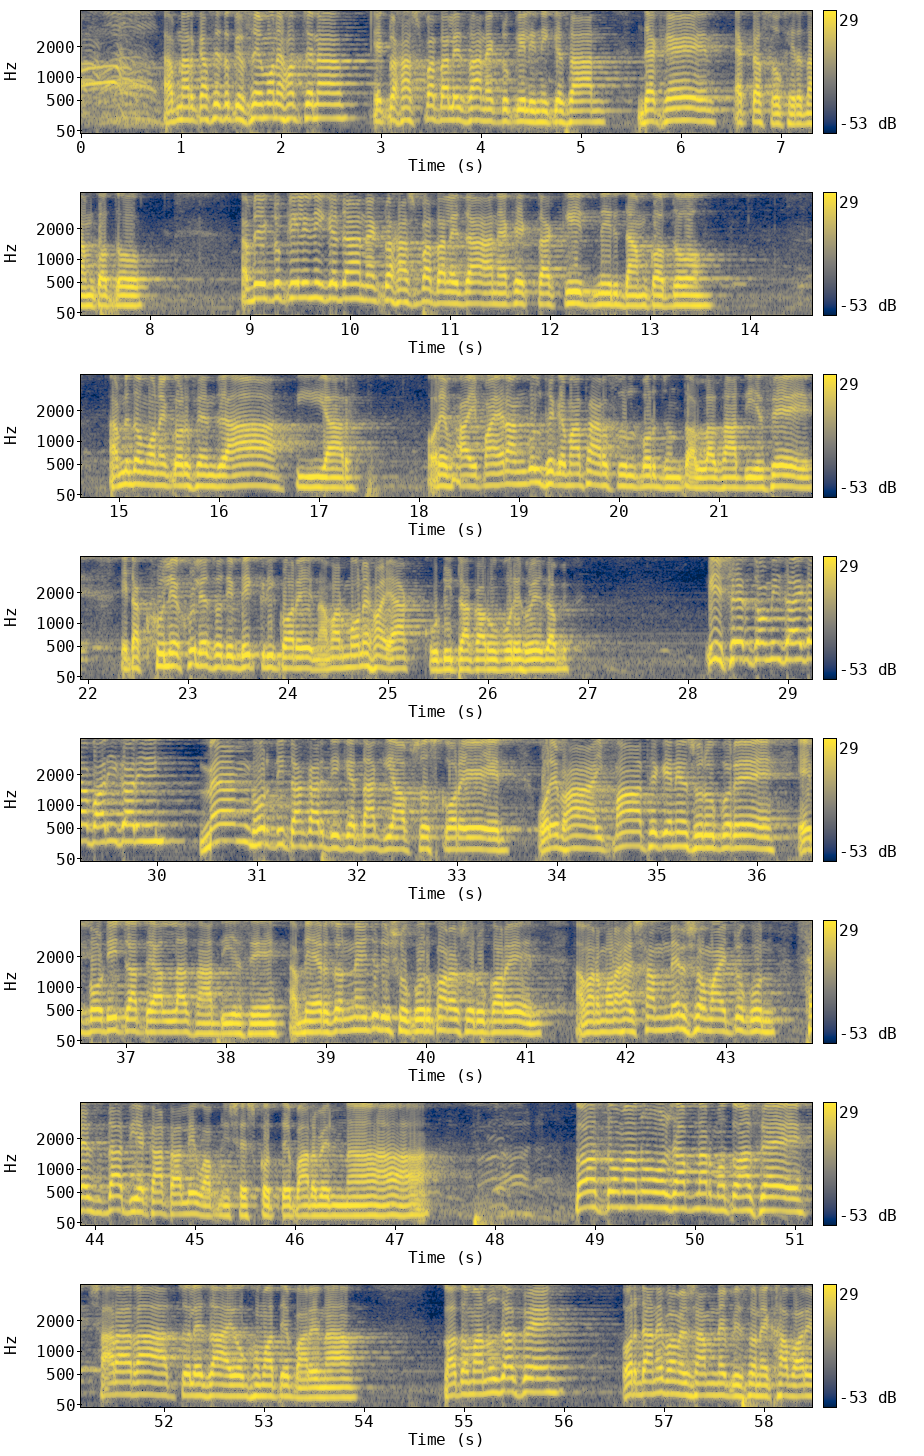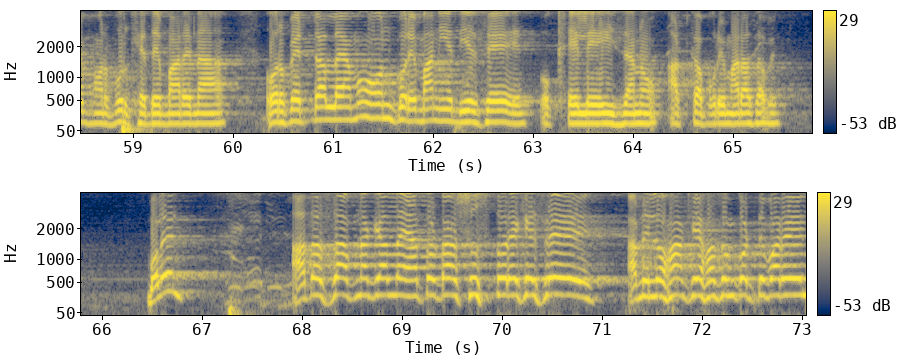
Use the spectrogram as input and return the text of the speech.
আপনার কাছে তো কিছুই মনে হচ্ছে না। একটু হাসপাতালে যান, একটু ক্লিনিকে যান। দেখেন, একটা চোখের দাম কত। আপনি একটু ক্লিনিকে যান, একটু হাসপাতালে যান, এক একটা কিডনির দাম কত। আপনি তো মনে করছেন যে, আ, কি আর? ওরে ভাই, পায়ের আঙ্গুল থেকে মাথার চুল পর্যন্ত আল্লাহ যা দিয়েছে, এটা খুলে খুলে যদি বিক্রি করেন, আমার মনে হয় এক কোটি টাকার উপরে হয়ে যাবে। কিসের জমি, জায়গা, বাড়ি, গাড়ি? ম্যাং ভর্তি টাকার দিকে তাকিয়ে আফসোস করেন। ওরে ভাই, পা থেকে নে শুরু করে, এই বডিটাতে আল্লাহ চা দিয়েছে। আপনি এর জন্যই যদি শুকুর করা শুরু করেন, আমার মনে হয় সামনের সময়টুকুন সেজদা দিয়ে কাটালেও আপনি শেষ করতে পারবেন না। কত মানুষ আপনার মতো আছে, সারা রাত চলে যায় ও ঘুমাতে পারে না। কত মানুষ আছে ওর ডানে বামে সামনে পিছনে খাবারে ভরপুর খেতে পারে না। ওর পেটটা এমন করে বানিয়ে দিয়েছে। ও খেলেই যেন আটকা পড়ে মারা যাবে। বলেন আদর্শ আপনাকে আল্লাহ এতটা সুস্থ রেখেছে, আপনি লোহাকে হজম করতে পারেন।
